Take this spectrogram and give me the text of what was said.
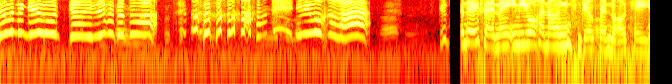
Dapat nag-emote ka, hindi sa totoo. Iniwan ka nga. Ano excited? Na iniwan ka ng girlfriend mo, okay?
